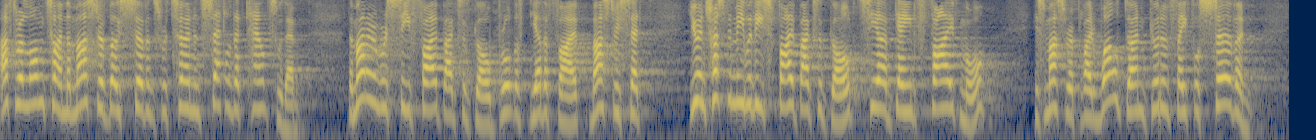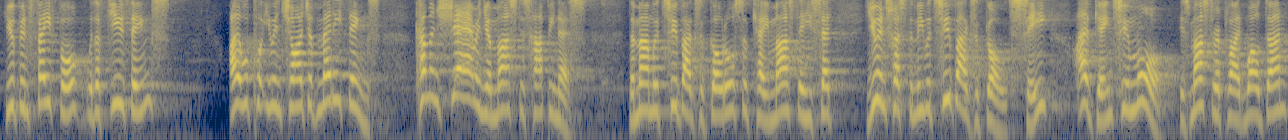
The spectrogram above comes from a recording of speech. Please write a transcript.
After a long time, the master of those servants returned and settled accounts with them. The man who received five bags of gold brought the other five. Master, he said, You entrusted me with these five bags of gold. See, I have gained five more. His master replied, Well done, good and faithful servant. You've been faithful with a few things. I will put you in charge of many things. Come and share in your master's happiness. The man with two bags of gold also came. Master, he said, You entrusted me with two bags of gold. See, I have gained two more. His master replied, Well done,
